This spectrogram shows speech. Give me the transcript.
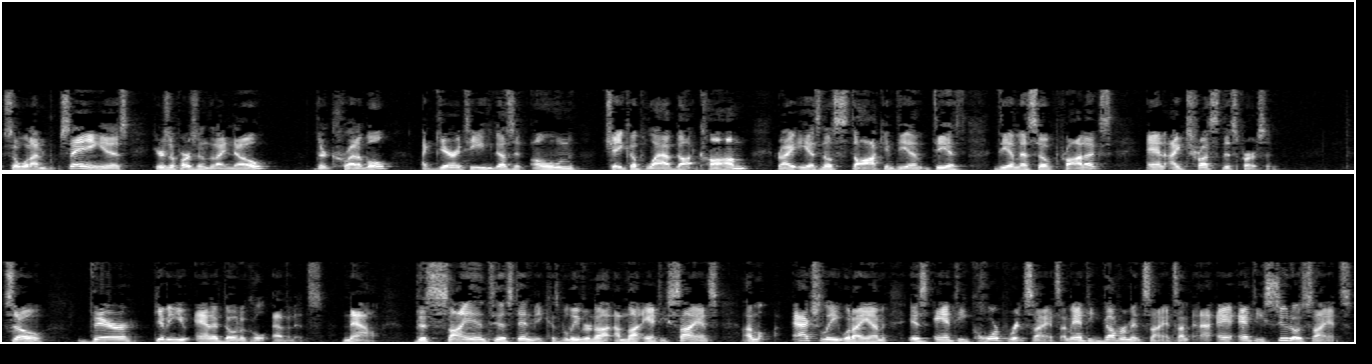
so what I'm saying is, here's a person that I know. They're credible. I guarantee he doesn't own jacoblab.com, right? He has no stock in DM, DS, DMSO products, and I trust this person. So they're giving you anecdotal evidence. Now, this scientist in me, because believe it or not, I'm not anti-science. I'm actually what I am is anti-corporate science. I'm anti-government science. I'm anti-pseudoscience.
